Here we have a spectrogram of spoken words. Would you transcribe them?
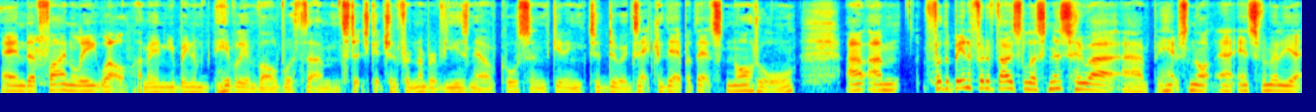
and uh, finally, well, I mean, you've been heavily involved with um, Stitch Kitchen for a number of years now, of course, and getting to do exactly that. But that's not all. Uh, um, for the benefit of those listeners who are uh, perhaps not uh, as familiar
